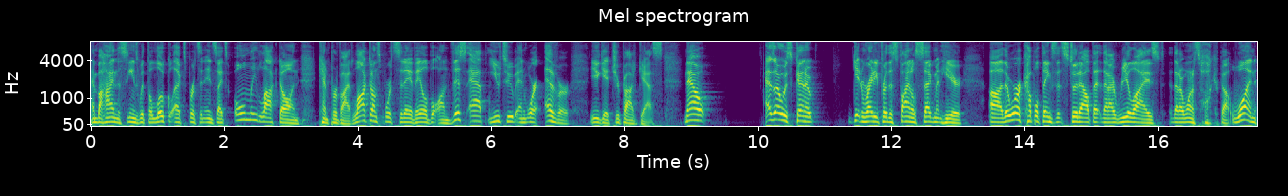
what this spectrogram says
and behind the scenes with the local experts and insights only Locked On can provide. Locked On Sports today, available on this app, YouTube, and wherever you get your podcasts. Now, as I was kind of getting ready for this final segment here, uh, there were a couple things that stood out that, that I realized that I want to talk about. One,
